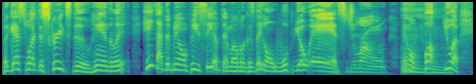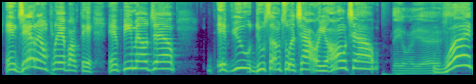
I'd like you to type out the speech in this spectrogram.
But guess what? The streets do handle it. He got to be on PC up that motherfucker because they gonna whoop your ass, Jerome. They gonna fuck you up. In jail, they don't play about that. In female jail, if you do something to a child or your own child, They on your ass. what?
